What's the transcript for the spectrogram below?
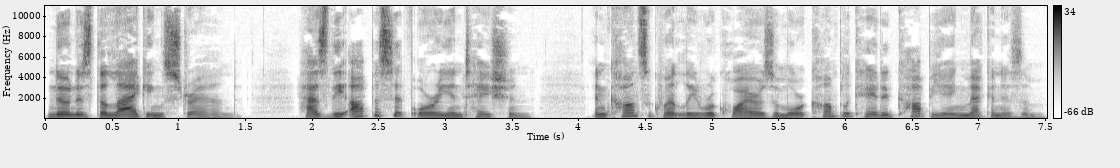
known as the lagging strand, has the opposite orientation and consequently requires a more complicated copying mechanism.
